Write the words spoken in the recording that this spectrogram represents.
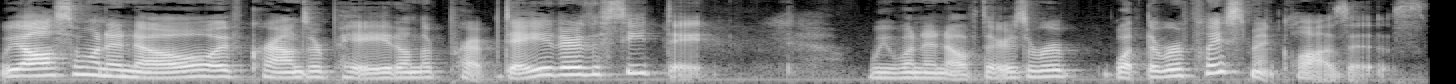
We also want to know if crowns are paid on the prep date or the seat date. We want to know if there's a re- what the replacement clause is.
